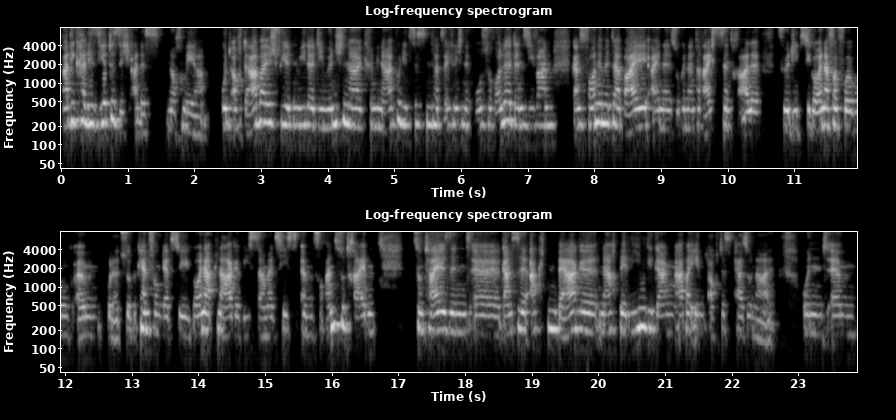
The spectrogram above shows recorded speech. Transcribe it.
radikalisierte sich alles noch mehr. Und auch dabei spielten wieder die Münchner Kriminalpolizisten tatsächlich eine große Rolle, denn sie waren ganz vorne mit dabei, eine sogenannte Reichszentrale für die Zigeunerverfolgung ähm, oder zur Bekämpfung der Zigeunerplage, wie es damals hieß, ähm, voranzutreiben. Zum Teil sind äh, ganze Aktenberge nach Berlin gegangen, aber eben auch das Personal. Und ähm,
